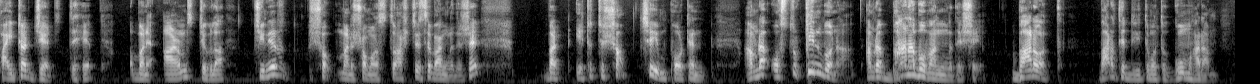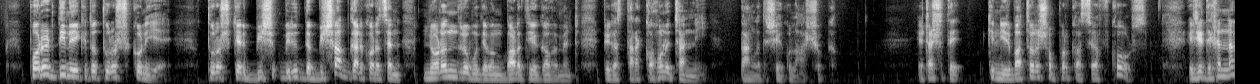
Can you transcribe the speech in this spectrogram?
ফাইটার জেট দেহে মানে আর্মস যেগুলো চীনের মানে সমস্ত আসতেছে বাংলাদেশে বাট এটা হচ্ছে সবচেয়ে ইম্পর্ট্যান্ট আমরা অস্ত্র কিনবো না, আমরা বানাবো বাংলাদেশে, ভারত, ভারতের রীতিমতো গুম হারাম পরের দিনেই কিন্তু তুরস্ক নিয়ে তুরস্কের বিরুদ্ধে বিষাদগার করেছেন নরেন্দ্র মোদী এবং ভারতীয় গভর্নমেন্ট বিকজ তারা কখনো চাননি বাংলাদেশে এগুলো আসুক। এটার সাথে কি নির্বাচনের সম্পর্ক আছে? অফকোর্স এই যে দেখেন না,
